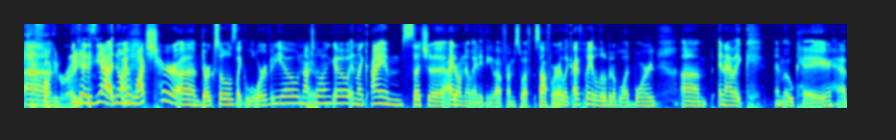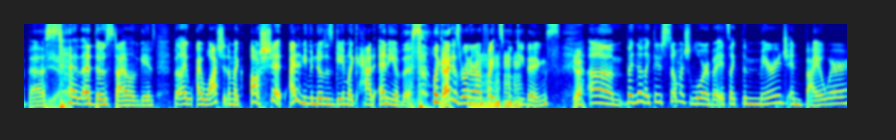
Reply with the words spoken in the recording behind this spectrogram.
Um, fucking right. Because yeah, no, I watched her um, Dark Souls like lore video not too Yeah. long ago, and like I am such a I don't know anything about From software. Like I've played a little bit of Bloodborne, um, and I like am okay at best Yeah. at, at those style of games. But I I watched it, I'm like, oh shit, I didn't even know this game like had any of this. like I just run around fighting spooky things. Yeah. Um, but no, like there's so much lore, but it's like the marriage and Bioware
